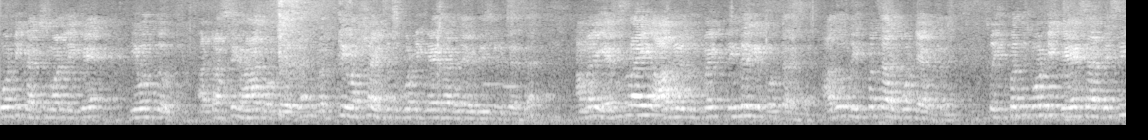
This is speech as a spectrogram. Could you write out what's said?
ಕೋಟಿ ಖರ್ಚು ಮಾಡಲಿಕ್ಕೆ ಇವತ್ತು ಆ ಟ್ರಸ್ಟಿಗೆ ಹಣ ಕೊಡ್ತಿದೆ ಸರ್ ಪ್ರತಿ ವರ್ಷ ಇಪ್ಪತ್ತು ಕೋಟಿ ಕೆ ಎಸ್ ಆರ್ ಮೀಸಲಿರ್ತದೆ ಸರ್ ಆಮೇಲೆ ಎಂಪ್ಲಾಯಿ ಆರು ಲಕ್ಷ ರೂಪಾಯಿ ತಿಂಗಳಿಗೆ ಕೊಡ್ತಾರೆ ಸರ್. ಅದು ಒಂದು ಇಪ್ಪತ್ತಾರು ಕೋಟಿ ಆಗ್ತದೆ. ಸೊ ಇಪ್ಪತ್ತು ಕೋಟಿ K S R T C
